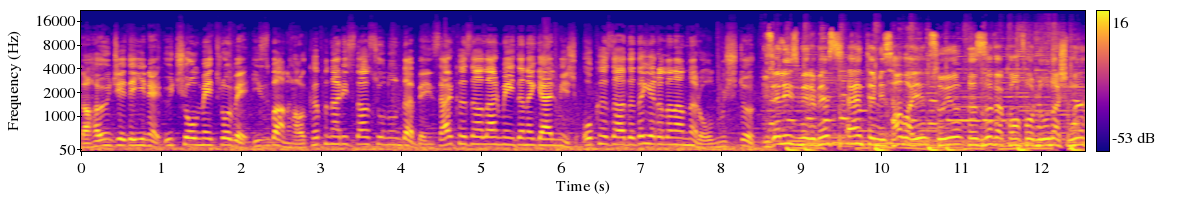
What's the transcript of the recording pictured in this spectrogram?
Daha önce de yine 3 yol metro ve İzban Halkapınar istasyonunda benzer kazalar meydana gelmiş. O kazada da yaralananlar olmuştu. Güzel İzmir'imiz en temiz havayı, suyu, hızlı ve konforlu ulaşımı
